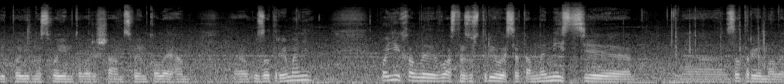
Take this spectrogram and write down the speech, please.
відповідно своїм товаришам, своїм колегам е, у затриманні. Поїхали, власне, зустрілися там на місці, затримали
